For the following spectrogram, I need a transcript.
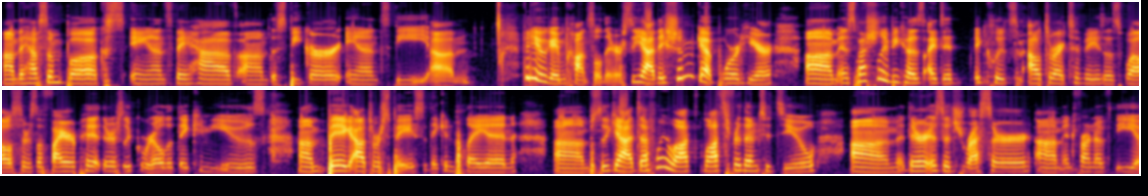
Um, they have some books, and they have um, the speaker and the um, video game console there. So yeah, they shouldn't get bored here, um, especially because I did include some outdoor activities as well. So there's a fire pit, there's a grill that they can use, um, big outdoor space that they can play in. Um, so yeah, definitely lots lots for them to do. Um, there is a dresser um, in front of the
